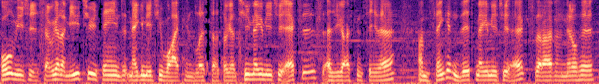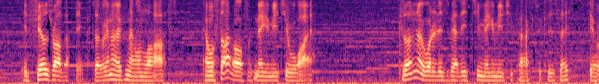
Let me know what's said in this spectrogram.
all Mewtwo. So we got a Mewtwo themed Mega Mewtwo Y pin blister. So we got two Mega Mewtwo X's, as you guys can see there. I'm thinking this Mega Mewtwo X that I have in the middle here, it feels rather thick. So we're going to open that one last. And we'll start off with Mega Mewtwo Y. Because I don't know what it is about these two Mega Mewtwo packs because they feel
